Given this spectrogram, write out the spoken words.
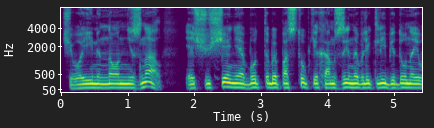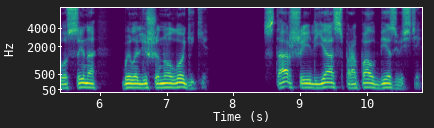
Чего именно он не знал, и ощущение, будто бы поступки Хамзы навлекли беду на его сына, было лишено логики. Старший Ильяс пропал без вести.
